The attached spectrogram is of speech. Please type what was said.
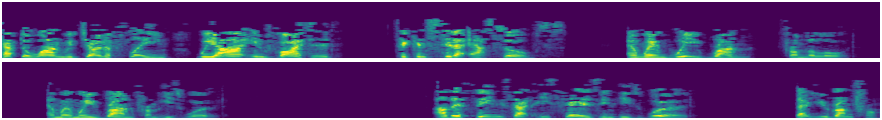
chapter 1, with Jonah fleeing, we are invited to consider ourselves and when we run from the Lord and when we run from His Word. Are there things that He says in His Word that you run from?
